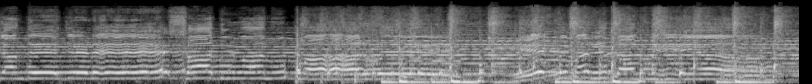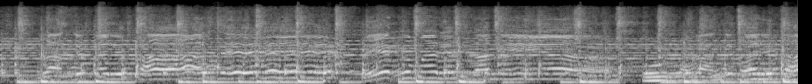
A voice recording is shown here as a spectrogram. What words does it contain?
ਜਾਂਦੇ ਜਿਹੜੇ ਸਾਧੂਆਂ ਨੂੰ ਮਾਰਦੇ। ਵੇਖ ਮਰਦਾਨਿਆ, ਰੰਗ ਕਰਤਾਰ ਦੇ। ਵੇਖ ਮਰਦਾਨਿਆ, ਰੰਗ ਕਰਤਾਰ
